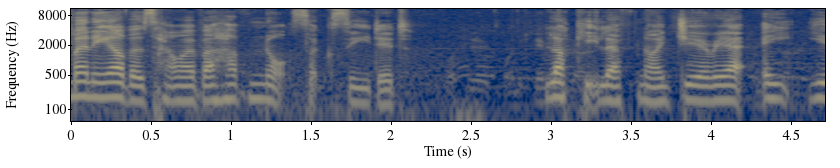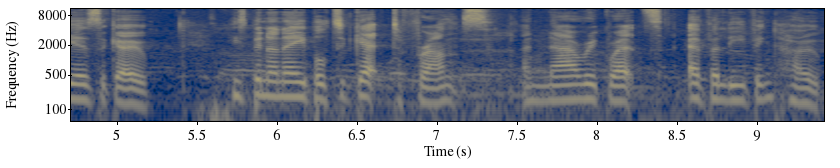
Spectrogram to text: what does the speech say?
Many others, however, have not succeeded. Lucky left Nigeria eight years ago. He's been unable to get to France and now regrets ever leaving home.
